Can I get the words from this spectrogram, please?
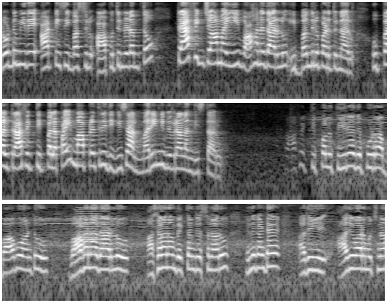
రోడ్డు మీదే ఆర్టీసీ బస్సులు ఆపుతుండటంతో ట్రాఫిక్ జామ్ అయ్యి వాహనదారులు ఇబ్బందులు పడుతున్నారు. ఉప్పల్ ట్రాఫిక్ తిప్పలపై మా ప్రతినిధి విశాల్ మరిన్ని వివరాలు అందిస్తారు. ట్రాఫిక్ తిప్పలు తీరేది ఎప్పుడురా బాబు అంటూ వాహనదారులు అసహనం వ్యక్తం చేస్తున్నారు. ఎందుకంటే అది ఆదివారం వచ్చినా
